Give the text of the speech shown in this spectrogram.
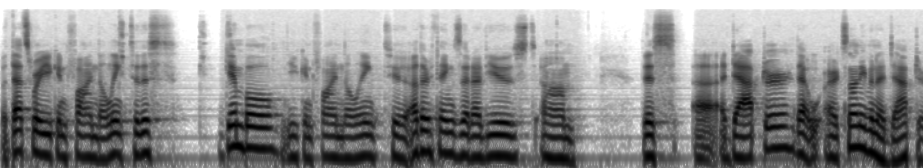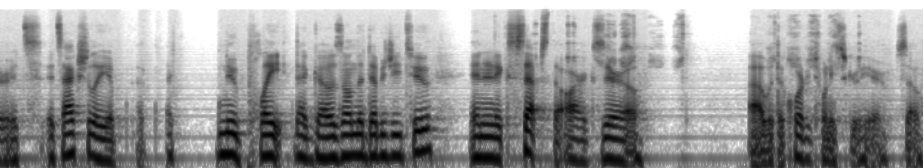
But that's where you can find the link to this gimbal. You can find the link to other things that I've used. Um, this uh, adapter that, it's not even an adapter. It's it's actually a, a, a, new plate that goes on the WG2, and it accepts the RX Zero uh, with the quarter 20 screw here. So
